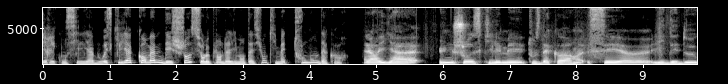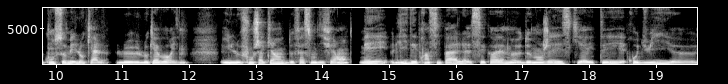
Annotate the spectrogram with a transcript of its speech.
irréconciliables? Ou est-ce qu'il y a quand même des choses sur le plan de l'alimentation qui mettent tout le monde d'accord? Alors il y a une chose qui les met tous d'accord, c'est euh, l'idée de consommer local, le locavorisme. Ils le font chacun de façon différente, mais l'idée principale, c'est quand même de manger ce qui a été produit euh,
